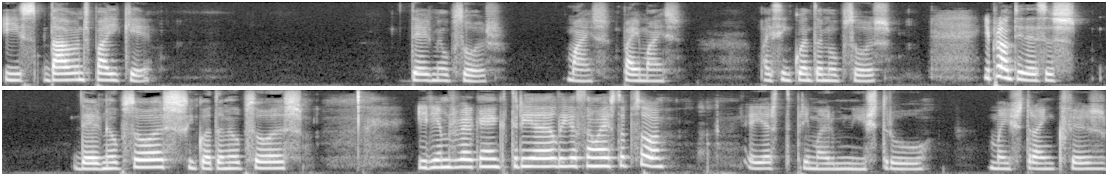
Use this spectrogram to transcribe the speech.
E isso dava-nos para aí quê? 10 mil pessoas. Mais. Para aí mais. Para aí 50 mil pessoas. E pronto, e dessas 10 mil pessoas, 50 mil pessoas, iríamos ver quem é que teria ligação a esta pessoa é este primeiro-ministro meio estranho que fez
